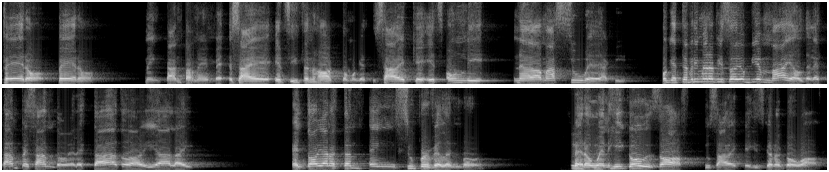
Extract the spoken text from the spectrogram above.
Pero, pero, me encanta, me, me, o sea, eh, it's Ethan Hawke, como que tú sabes que it's only, nada más sube de aquí. Porque este primer episodio es bien mild, él está empezando, él está todavía, like, él todavía no está en, en super villain mode. Sí, pero sí. when he goes off, tú sabes que he's gonna go off.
